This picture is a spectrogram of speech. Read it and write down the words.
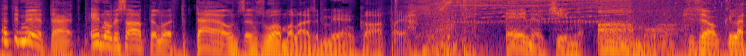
täytyy myöntää, että en olisi ajatellut, että tämä on sen suomalaisen miehen kaataja. Energin aamu. Se on kyllä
